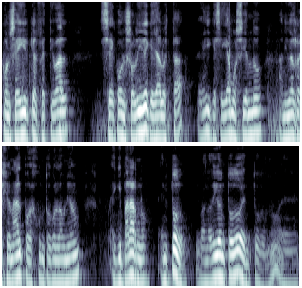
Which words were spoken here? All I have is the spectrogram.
conseguir que el festival se consolide, que ya lo está, ¿eh? y que sigamos siendo a nivel regional, pues junto con la Unión, equipararnos en todo, y cuando digo en todo, en todo, ¿no? Eh,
